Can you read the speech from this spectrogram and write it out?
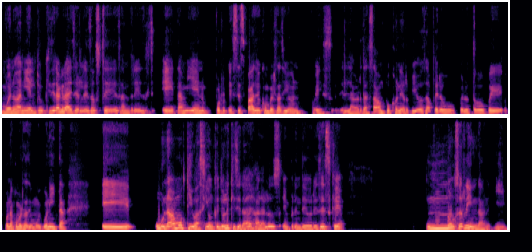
Bueno, Daniel, yo quisiera agradecerles a ustedes, Andrés, eh, también por este espacio de conversación. Pues la verdad estaba un poco nerviosa, pero, pero todo fue, una conversación muy bonita. Eh, una motivación que yo le quisiera dejar a los emprendedores es que no se rindan y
